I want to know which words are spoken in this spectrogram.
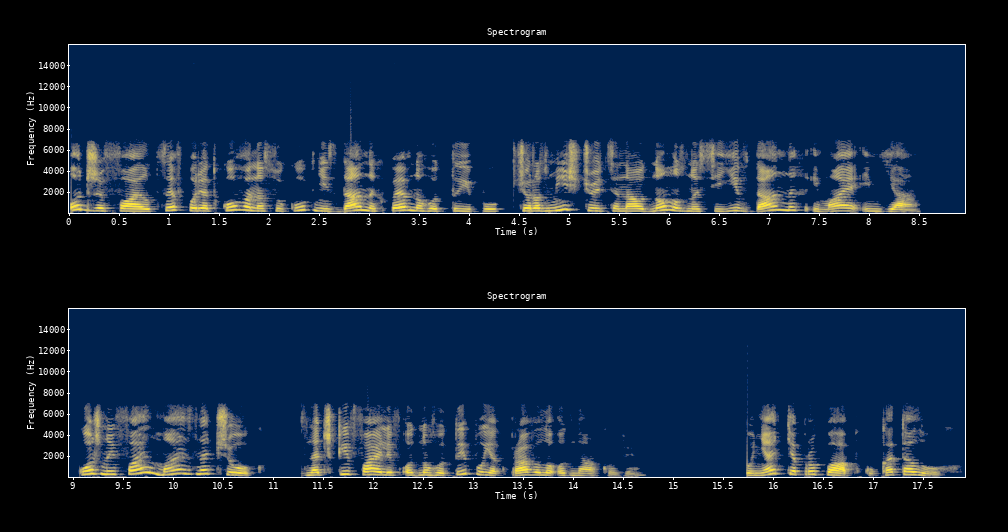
Отже, файл це впорядкована сукупність даних певного типу, що розміщується на одному з носіїв даних і має ім'я. Кожний файл має значок. Значки файлів одного типу, як правило, однакові. Поняття про папку каталог.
